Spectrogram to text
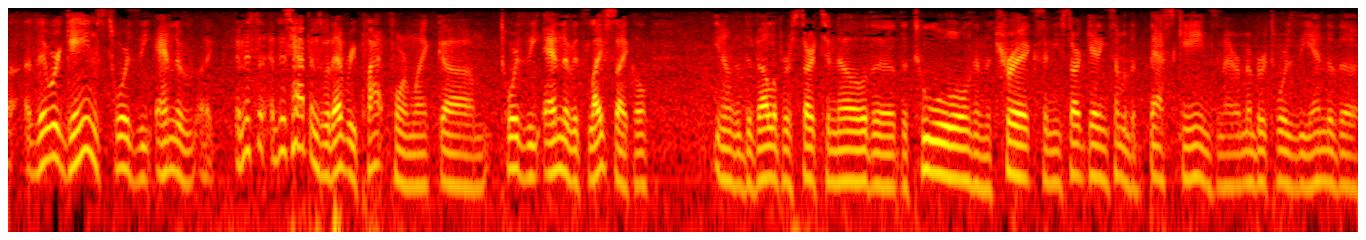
Uh, there were games towards the end of like, and this this happens with every platform. Like um, towards the end of its life cycle, you know, the developers start to know the the tools and the tricks, and you start getting some of the best games. And I remember towards the end of the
